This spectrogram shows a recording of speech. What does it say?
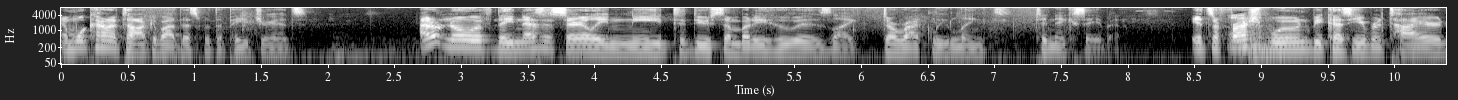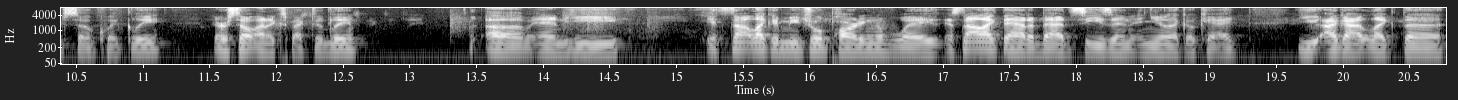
and we'll kind of talk about this with the Patriots. I don't know if they necessarily need to do somebody who is like directly linked to Nick Saban. It's a fresh wound because he retired so quickly or so unexpectedly, um, and he. It's not like a mutual parting of ways. It's not like they had a bad season, and you're like, okay, I, you, I got like the,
